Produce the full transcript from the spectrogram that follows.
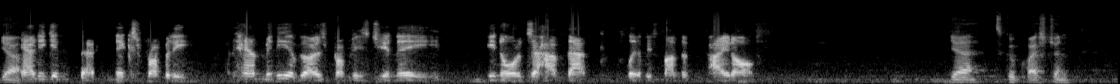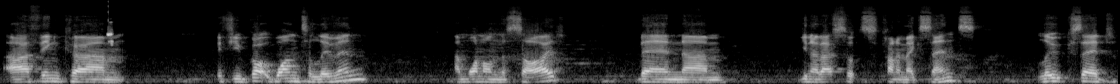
Yeah. How do you get into that next property? And how many of those properties do you need in order to have that completely funded and paid off? Yeah, it's a good question. I think um, if you've got one to live in and one on the side, then um, you know that's what's kind of makes sense. Luke said,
